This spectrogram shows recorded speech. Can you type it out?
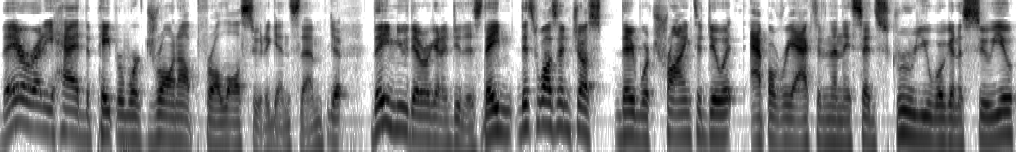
They already had the paperwork drawn up for a lawsuit against them. Yep. They knew they were going to do this. They this wasn't just they were trying to do it. Apple reacted and then they said, "Screw you, we're going to sue you."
